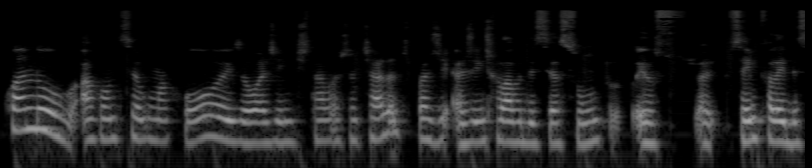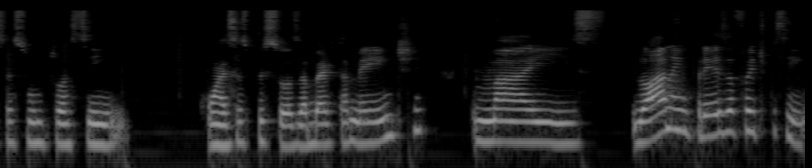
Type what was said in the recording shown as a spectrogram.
quando aconteceu alguma coisa ou a gente estava chateada, tipo, a gente falava desse assunto, eu sempre falei desse assunto assim, com essas pessoas abertamente, mas lá na empresa foi tipo assim,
